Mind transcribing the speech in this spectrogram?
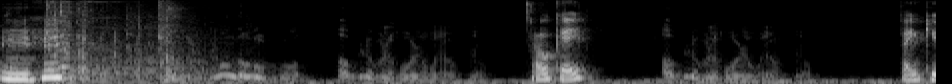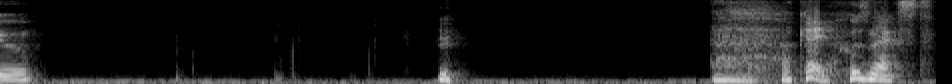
Mm-hmm. Okay. Thank you. okay, who's next?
